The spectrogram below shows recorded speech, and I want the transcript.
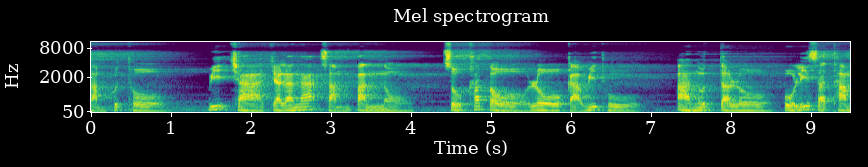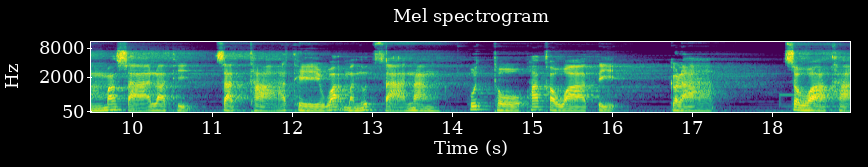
สัมพุทโธ วิชาจรณะสัมปันโน สุขโตโลกวิทูอนุตตโล ปุริสธรรมสาลธิ สัทธาเทวมนุษสานัง พุทโธภควาติ กราบ สวาขา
